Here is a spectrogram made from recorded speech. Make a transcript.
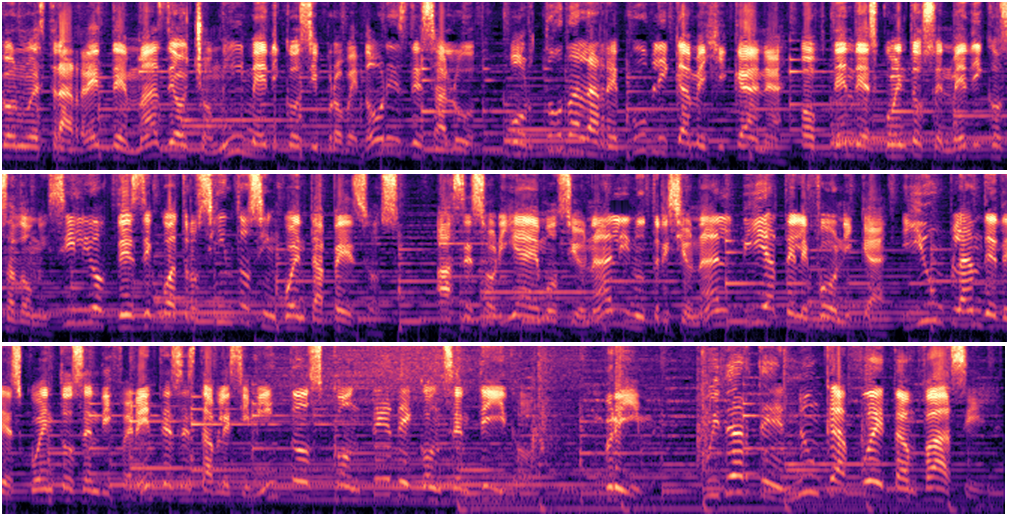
con nuestra red de más de 8.000 médicos y proveedores de salud por toda la República Mexicana. Obtén descuentos en médicos a domicilio desde 450 pesos, asesoría emocional y nutricional vía telefónica y un plan de descuentos en diferentes establecimientos con té de consentido. BRIM, cuidarte nunca fue tan fácil.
